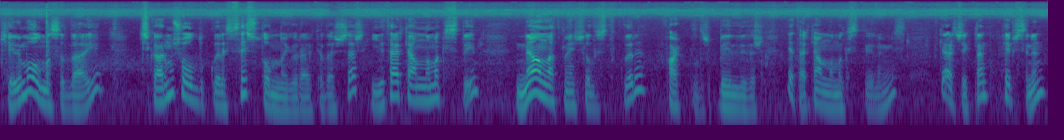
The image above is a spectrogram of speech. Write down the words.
kelime olmasa dahi çıkarmış oldukları ses tonuna göre arkadaşlar yeter ki anlamak isteyin. Ne anlatmaya çalıştıkları farklıdır, bellidir. Yeter ki anlamak isteyelim biz. Gerçekten hepsinin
